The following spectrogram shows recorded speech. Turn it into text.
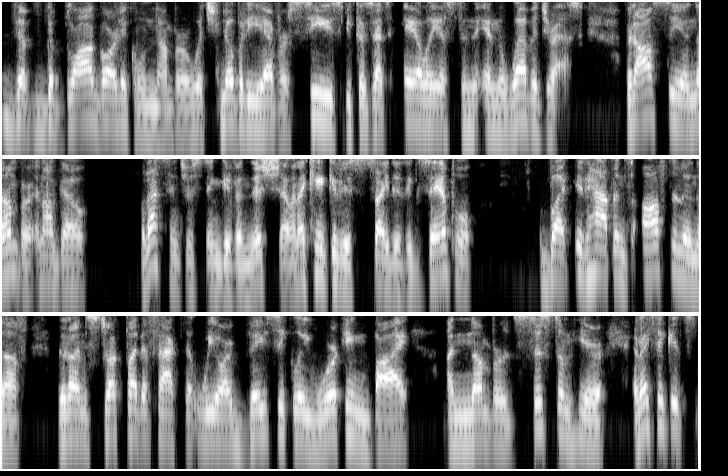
the the blog article number, which nobody ever sees because that's aliased in the, in the web address. But I'll see a number and I'll go, well, that's interesting given this show. And I can't give you a cited example, but it happens often enough that I'm struck by the fact that we are basically working by a numbered system here. And I think it's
